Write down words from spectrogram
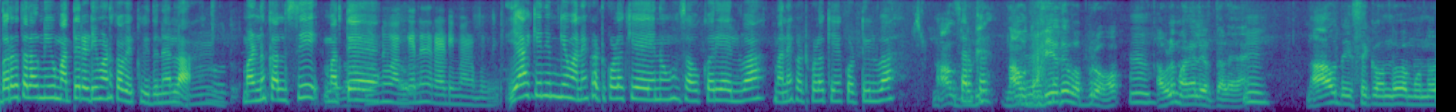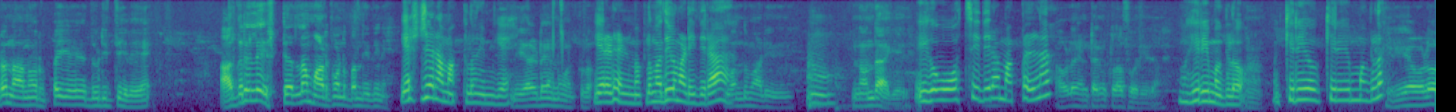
ಬರುತ್ತಲ್ಲ ನೀವು ಮತ್ತೆ ರೆಡಿ ಮಾಡ್ಕೋಬೇಕು ಇದನ್ನೆಲ್ಲ. ಮಣ್ಣು ಕಲಸಿ ಮತ್ತೆ ರೆಡಿ ಮಾಡ್ಬೋದು. ಯಾಕೆ ನಿಮ್ಗೆ ಮನೆ ಕಟ್ಕೊಳಕ್ಕೆ ಏನು ಸೌಕರ್ಯ ಇಲ್ವಾ? ಮನೆ ಕಟ್ಕೊಳಕ್ಕೆ ಕೊಟ್ಟಿಲ್ವಾ? ನಾವು ದುಡಿ- ನಾವು ದುಡಿಯೋದೇ ಒಬ್ರು. ಅವಳು ಮನೇಲಿ ಇರ್ತಾಳೆ ನಾವು ದಿವಸಕ್ಕೆ ಒಂದು ಮುನ್ನೂರು ನಾನ್ನೂರು ರೂಪಾಯಿ ದುಡಿತೀವಿ. ಅದರಲ್ಲೇ ಇಷ್ಟೆಲ್ಲ ಮಾಡ್ಕೊಂಡು ಬಂದಿದ್ದೀನಿ. ಎಷ್ಟು ಜನ ಮಕ್ಕಳು ನಿಮಗೆ? ಎರಡು ಹೆಣ್ಣು ಮಕ್ಕಳು ಎರಡು ಹೆಣ್ಮಕ್ಳು ಮದುವೆ ಮಾಡಿದ್ದೀರಾ? ಒಂದು ಮಾಡಿದ್ದೀನಿ. ಹ್ಞೂ ಇನ್ನೊಂದು ಆಗಿದೆ. ಈಗ ಓದಿಸಿದ್ದೀರಾ ಮಕ್ಕಳನ್ನ? ಅವಳು ಎಂಟನೇ ಕ್ಲಾಸ್ ಓದಿದ್ದಾಳೆ. ಹಿರಿ ಮಗಳು. ಕಿರಿ ಕಿರಿ ಮಗಳು? ಹಿರಿಯವಳು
